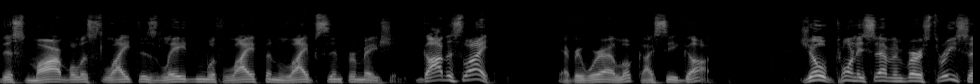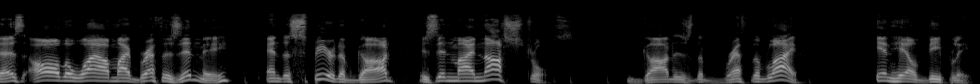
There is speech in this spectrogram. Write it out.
This marvelous light is laden with life and life's information. God is light. Everywhere I look, I see God. Job 27, verse 3 says, All the while my breath is in me, and the Spirit of God is in my nostrils. God is the breath of life. Inhale deeply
